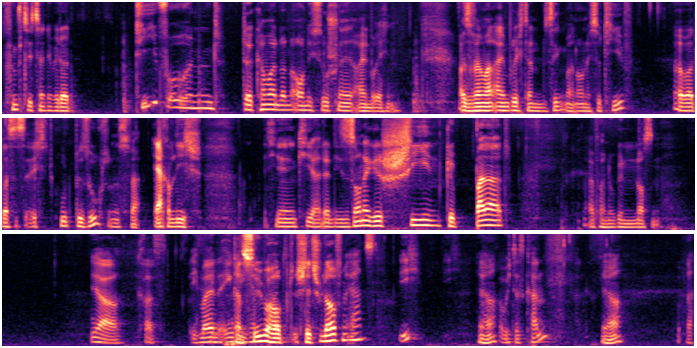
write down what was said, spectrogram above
50 Zentimeter tief und da kann man dann auch nicht so schnell einbrechen. Also wenn man einbricht, dann sinkt man auch nicht so tief. Aber das ist echt gut besucht und es war ehrlich. Hier in Kiel hat er die Sonne geschienen, geballert. Einfach nur genossen. Ja, krass. Ich meine, Kannst du überhaupt halt Schlittschuh laufen, Ernst? Ich? Ja. Ob ich das kann? Ja. Ja,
